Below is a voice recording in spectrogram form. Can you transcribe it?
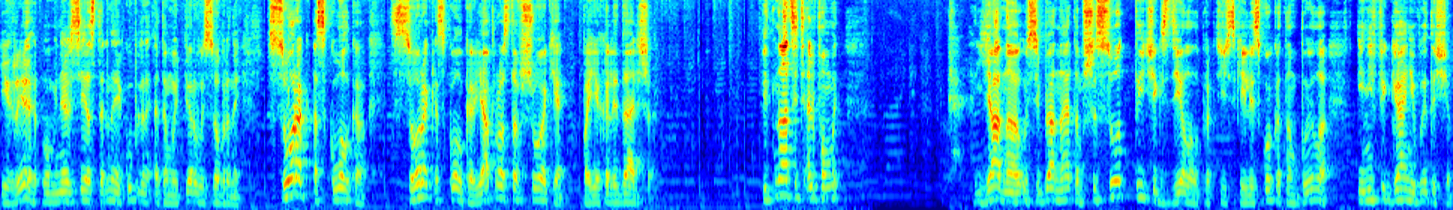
Игры у меня все остальные куплены. Это мой первый собранный. 40 осколков. 40 осколков. Я просто в шоке. Поехали дальше. 15 альфа я на, у себя на этом 600 тычек сделал практически, или сколько там было, и нифига не вытащил.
